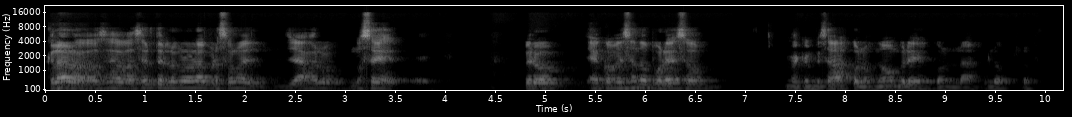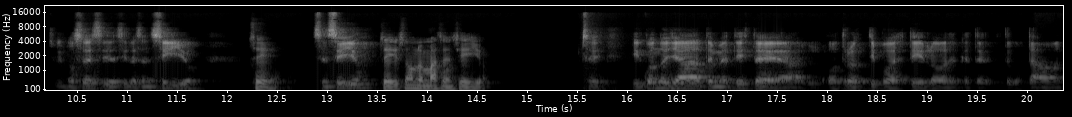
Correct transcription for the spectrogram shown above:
Claro, o sea, hacerte el nombre de una persona ya no sé, pero eh, comenzando por eso, que empezabas con los nombres, con la, los, no sé si decirle sencillo. Sí. ¿Sencillo? Sí, son los más sencillos. Sí. ¿Y cuando ya te metiste al otro tipo de estilo de que te, te gustaban?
